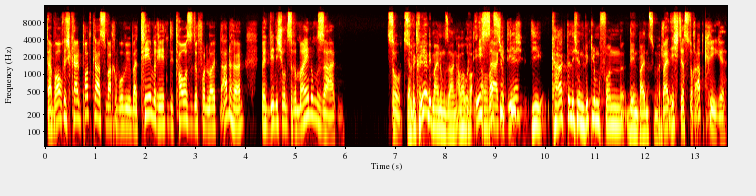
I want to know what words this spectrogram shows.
Da brauche ich keinen Podcast machen, wo wir über Themen reden, die tausende von Leuten anhören, wenn wir nicht unsere Meinung sagen. So, Ja, wir können ja die Meinung sagen, aber, Und ich aber was sage juckt dir- dich? Die charakterliche Entwicklung von den beiden zum Beispiel. Weil ich das doch abkriege.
